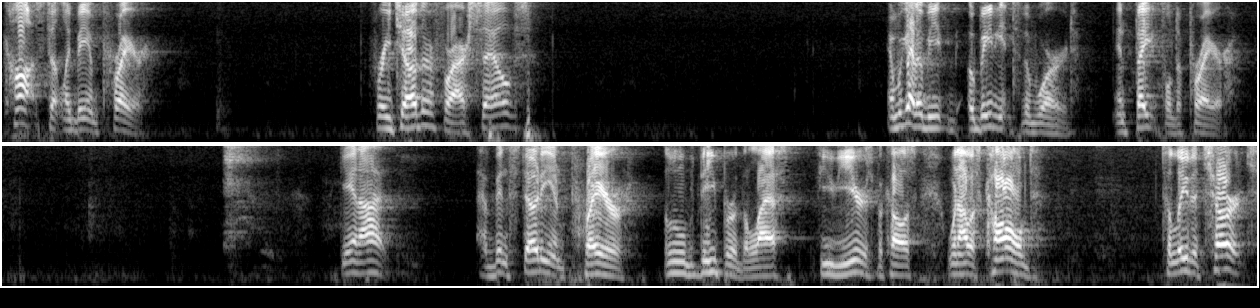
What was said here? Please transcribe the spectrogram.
Constantly be in prayer for each other, for ourselves. And we got to be obedient to the Word and faithful to prayer. Again, I have been studying prayer a little deeper the last few years because when I was called to lead a church,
